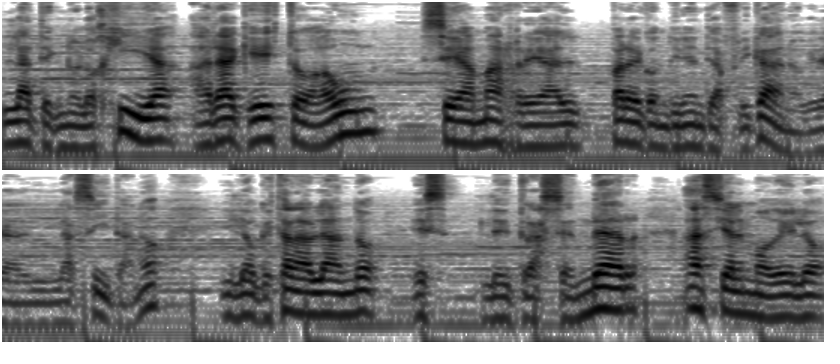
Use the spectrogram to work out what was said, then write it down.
la tecnología hará que esto aún sea más real para el continente africano, que era la cita, ¿no? Y lo que están hablando es de trascender hacia el modelo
